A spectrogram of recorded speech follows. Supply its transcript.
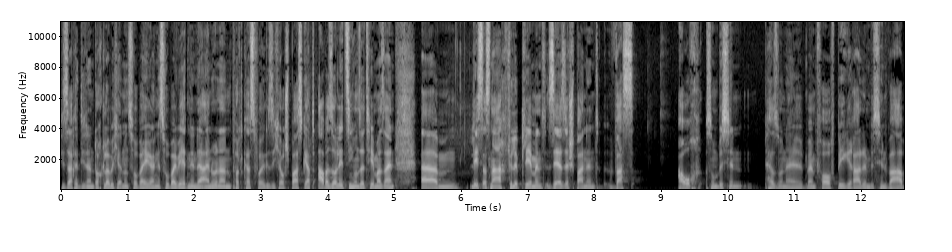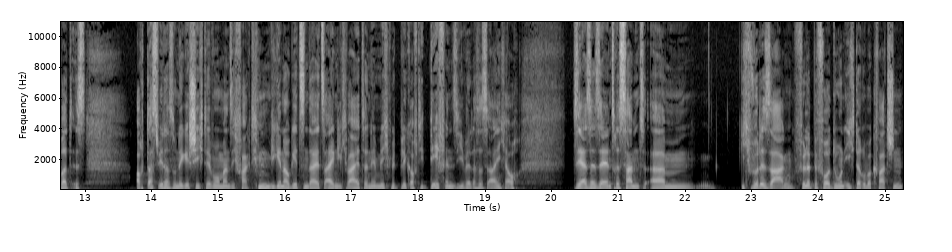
die Sache, die dann doch, glaube ich, an uns vorbeigegangen ist. Wobei wir hätten in der einen oder anderen Podcast-Folge sicher auch Spaß gehabt. Aber soll jetzt nicht unser Thema sein. Ähm, lest das nach. Philipp Clement, sehr, sehr spannend. Was auch so ein bisschen personell beim VfB gerade ein bisschen wabert, ist auch das wieder so eine Geschichte, wo man sich fragt, hm, wie genau geht's denn da jetzt eigentlich weiter? Nämlich mit Blick auf die Defensive. Das ist eigentlich auch sehr, sehr, sehr interessant. Ähm, ich würde sagen, Philipp, bevor du und ich darüber quatschen,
